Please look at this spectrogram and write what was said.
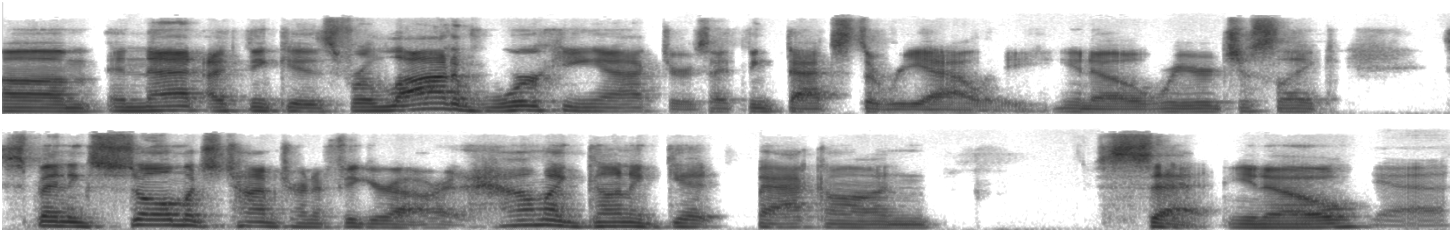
Um, and that I think is for a lot of working actors, I think that's the reality, you know, where you're just like spending so much time trying to figure out, all right, how am I gonna get back on set, you know? Yeah.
